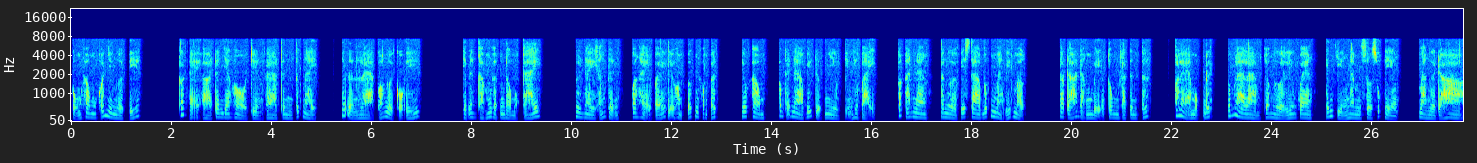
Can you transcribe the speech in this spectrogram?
cũng không có nhiều người biết. Có thể ở trên giang hồ truyền ra tin tức này, nhất định là có người cố ý. Diệp Lan Cẩm gật đầu một cái, Người này khẳng định quan hệ với Liễu Hồng ức không ít, nếu không, không thể nào biết được nhiều chuyện như vậy. Có khả năng là người phía sau bức màn bí mật. Sau đó đặng miệng tung ra tin tức. Có lẽ mục đích đúng là làm cho người liên quan đến chuyện năm xưa xuất hiện, mà người đó...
